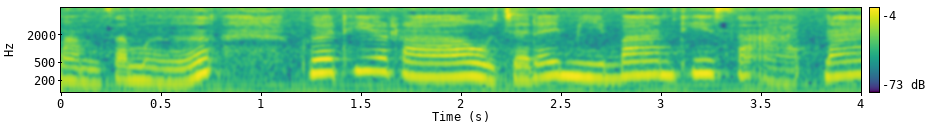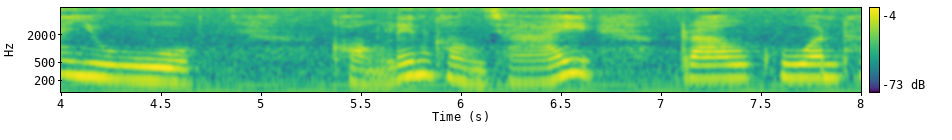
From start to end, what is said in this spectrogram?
ม่ำเสมอ เพื่อที่เราจะได้มีบ้านที่สะอาดน่าอยู่ ของเล่นของใช้ เราควรท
